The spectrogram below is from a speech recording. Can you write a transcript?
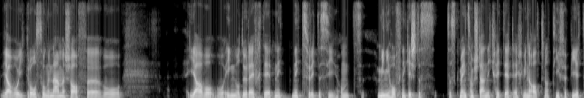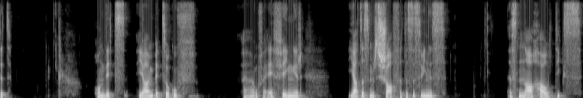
ja, die in Grossunternehmen arbeiten, wo ja, wo, wo irgendwo durch einfach dort nicht, nicht zufrieden sind. Und meine Hoffnung ist, dass, dass Gemeinsamständigkeit dort wie eine Alternative bietet. Und jetzt, ja, in Bezug auf, äh, auf den Effinger, ja, dass wir es schaffen, dass es wie ein, ein nachhaltiges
